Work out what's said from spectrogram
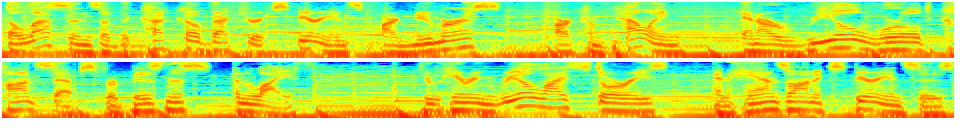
The lessons of the Cutco Vector experience are numerous, are compelling, and are real world concepts for business and life. Through hearing real life stories and hands on experiences,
